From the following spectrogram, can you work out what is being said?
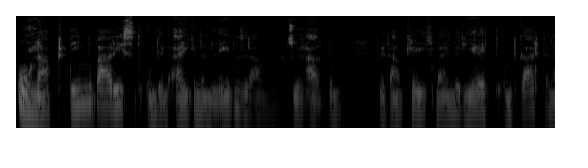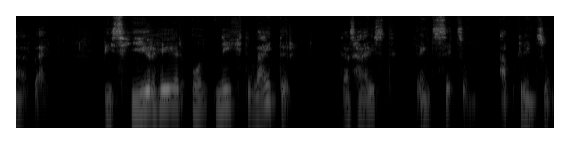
unabdingbar ist, um den eigenen Lebensraum zu erhalten, verdanke ich meiner Jät- und Gartenarbeit. Bis hierher und nicht weiter. Das heißt Grenzsetzung, Abgrenzung,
